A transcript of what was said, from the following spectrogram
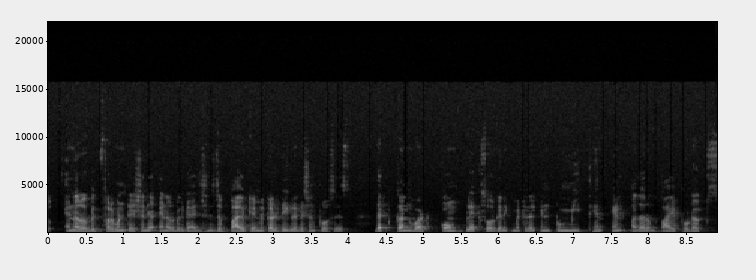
तो एनारोबिक फर्मेंटेशन या anaerobic digestion is a biochemical degradation process that convert complex organic material into methane and other byproducts.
